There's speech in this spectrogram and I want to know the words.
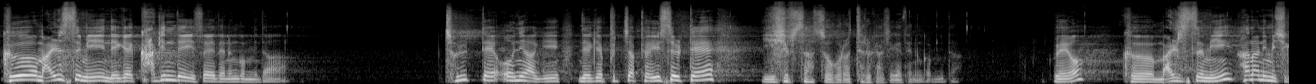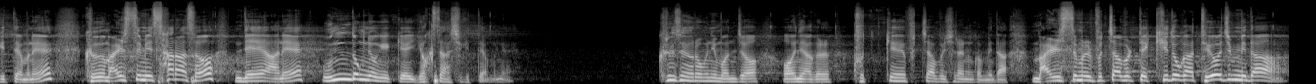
그 말씀이 내게 각인되어 있어야 되는 겁니다. 절대 언약이 내게 붙잡혀 있을 때 24 속으로 들어가게 되는 겁니다. 왜요? 그 말씀이 하나님이시기 때문에 그 말씀이 살아서 내 안에 운동력 있게 역사하시기 때문에 그래서 여러분이 먼저 언약을 굳게 붙잡으시라는 겁니다. 말씀을 붙잡을 때 기도가 되어집니다.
